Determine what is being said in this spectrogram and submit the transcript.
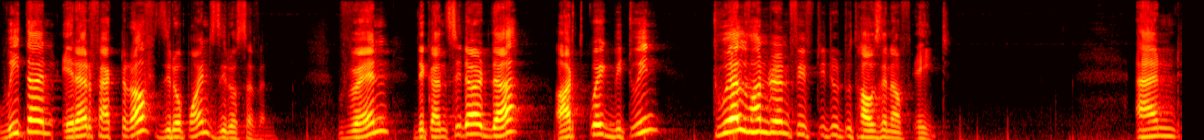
with an error factor of 0.07. When they considered the earthquake between 1250 to 2008 and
